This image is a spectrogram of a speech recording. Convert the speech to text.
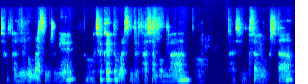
잠깐 읽은 말씀 중에 어, 체크했던 말씀들 다시 한 번만 어, 다시 묵상해 봅시다.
